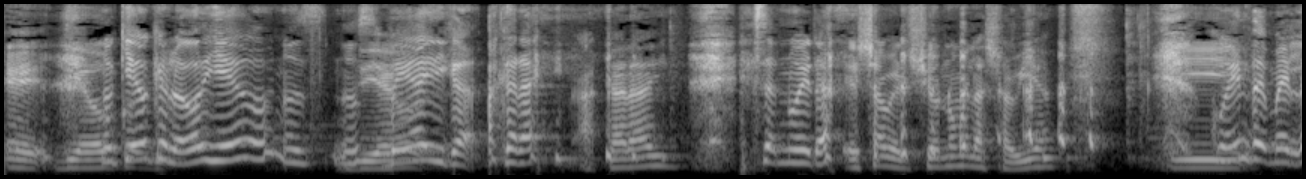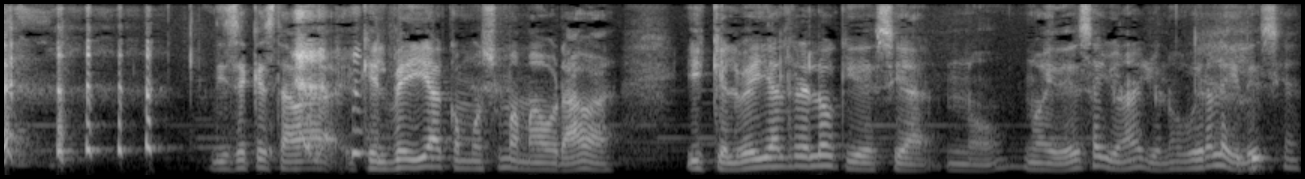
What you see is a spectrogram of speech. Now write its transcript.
eh, Diego. No quiero que luego Diego nos, nos Diego- vea y diga, ah, caray, Ah, caray. esa no era. Esa versión no me la sabía. Y Cuéntemela. dice que estaba, que él veía cómo su mamá oraba y que él veía el reloj y decía, no, no hay de desayunar, yo no voy a ir a la iglesia.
